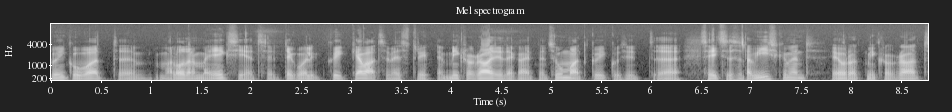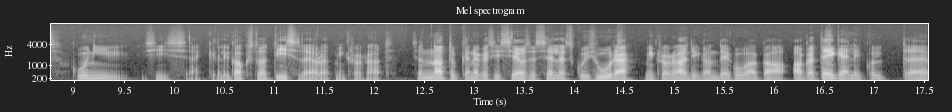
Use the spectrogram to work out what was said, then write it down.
kõiguvad, äh, ma loodan, ma ei eksi, et see tegu oli kõik kevadsemestri mikrokraadidega, et need summad kõikusid seitsesada viiskümmend eurot mikrokraad kuni siis äkki oli kaks tuhat viissada eurot mikrokraad see on natukene ka siis seoses sellest, kui suure mikrokraadiga on tegu, aga, aga tegelikult äh,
